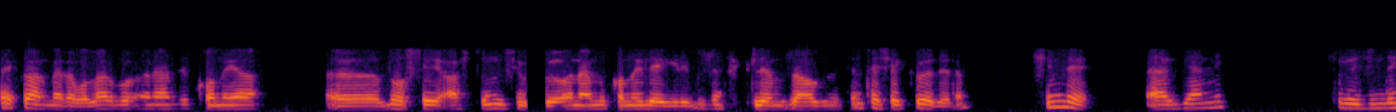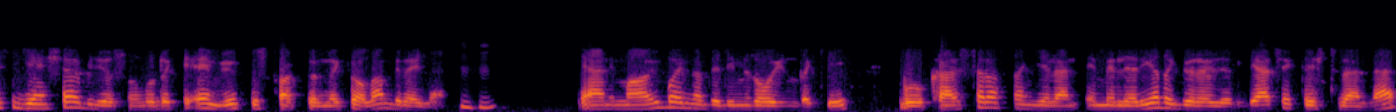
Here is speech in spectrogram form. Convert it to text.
Tekrar merhabalar. Bu önemli konuya e, dosyayı açtığınız için bu önemli konuyla ilgili bizim fikirlerimizi aldığınız için teşekkür ederim. Şimdi ergenlik sürecindeki gençler biliyorsunuz buradaki en büyük risk faktöründeki olan bireyler. Hı hı. Yani mavi balina dediğimiz oyundaki bu karşı taraftan gelen emirleri ya da görevleri gerçekleştirenler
